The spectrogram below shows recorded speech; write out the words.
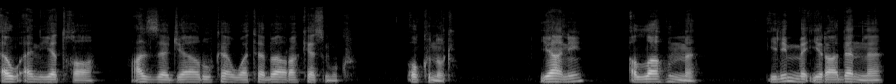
ev en yetgâ azze caruke ve tebârek esmuk okunur. Yani Allahümme ilim ve iradenle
